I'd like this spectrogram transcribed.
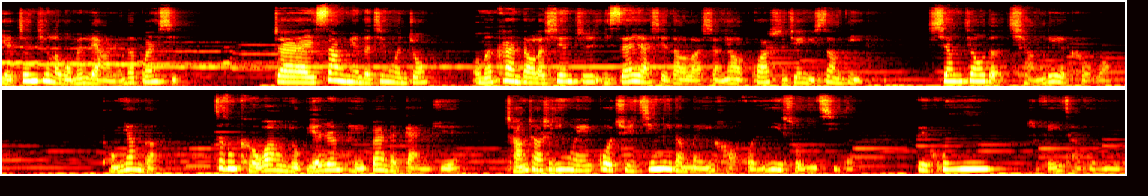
也增进了我们两人的关系。在上面的经文中，我们看到了先知以赛亚写到了想要花时间与上帝相交的强烈渴望。同样的，这种渴望有别人陪伴的感觉，常常是因为过去经历的美好回忆所引起的，对婚姻是非常有益的。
